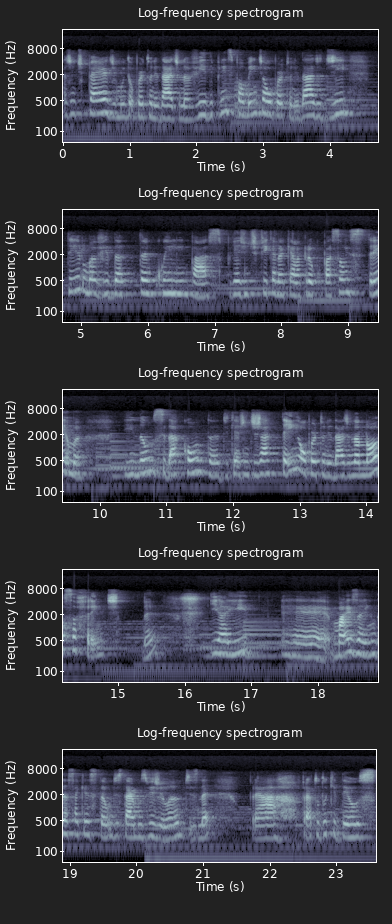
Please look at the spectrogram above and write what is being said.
a gente perde muita oportunidade na vida e principalmente a oportunidade de ter uma vida tranquila e em paz, porque a gente fica naquela preocupação extrema e não se dá conta de que a gente já tem a oportunidade na nossa frente, né? E aí, é, mais ainda essa questão de estarmos vigilantes, né? Para tudo que Deus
